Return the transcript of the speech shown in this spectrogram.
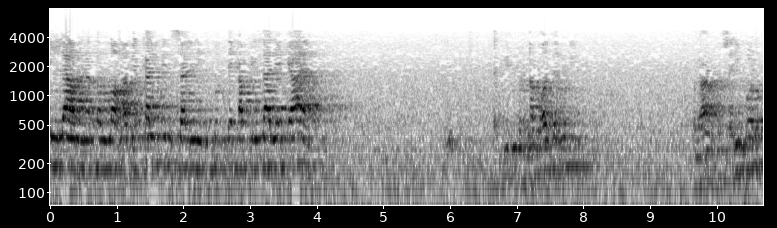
اللہ منت اللہ بقلب سلیم کتے کا پلہ لے کے آیا. تقریب پڑھنا بہت ضروری ہے. قرآن کو صحیح پڑھو.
